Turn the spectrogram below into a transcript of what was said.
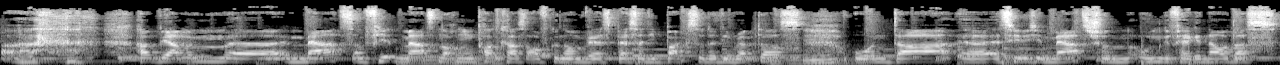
wir haben im, äh, im März, am 4. März noch einen Podcast aufgenommen, wer ist besser, die Bucks oder die Raptors? Mhm. Und da äh, erzähle ich im März schon ungefähr genau das,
